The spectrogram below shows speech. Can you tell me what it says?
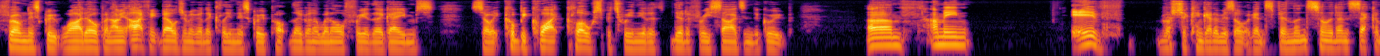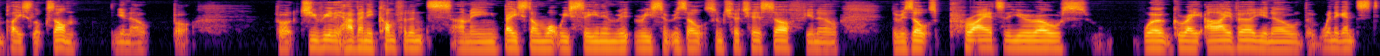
thrown this group wide open. I mean, I think Belgium are going to clean this group up. They're going to win all three of their games, so it could be quite close between the other the other three sides in the group. Um, I mean, if Russia can get a result against Finland, suddenly then second place looks on, you know. But but do you really have any confidence? I mean, based on what we've seen in re- recent results from Cherchesov, you know, the results prior to the Euros weren't great either. You know, the win against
